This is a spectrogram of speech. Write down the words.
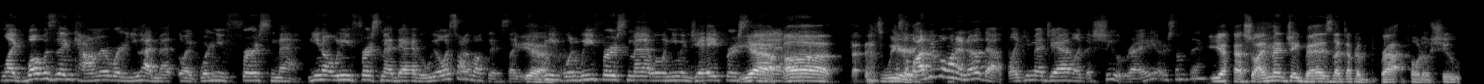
like what was the encounter where you had met like when you first met? You know, when you first met David. We always talk about this. Like Yeah. when, you, when we first met, when you and Jay first Yeah, met. uh, that- that's because weird. a lot of people want to know that. Like you met Jay at like a shoot, right? Or something. Yeah, so I met Jay Bez like at a Brat photo shoot,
